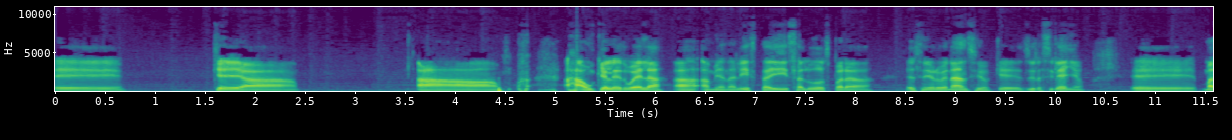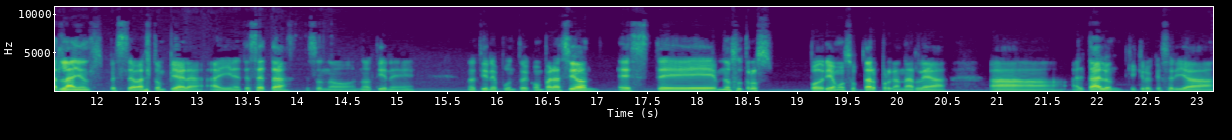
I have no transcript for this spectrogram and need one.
eh, que aunque le duela a, mi analista y saludos para el señor Venancio, que es brasileño, eh, Mad Lions pues, se va a estompear a, INTZ, eso no, no, tiene, no tiene punto de comparación. Este, nosotros podríamos optar por ganarle a, al Talon, que creo que sería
